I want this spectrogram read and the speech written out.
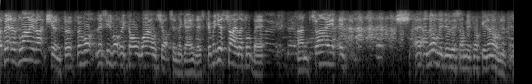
a bit of live action for, for what this is what we call wild shots in the game. This can we just try a little bit and try it? I, I normally do this on my fucking own. If it's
